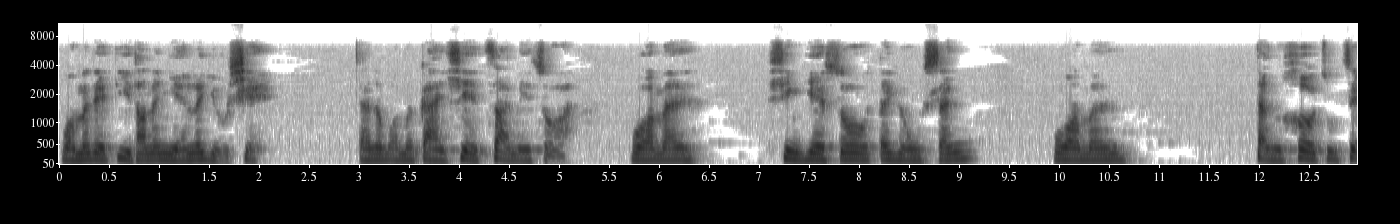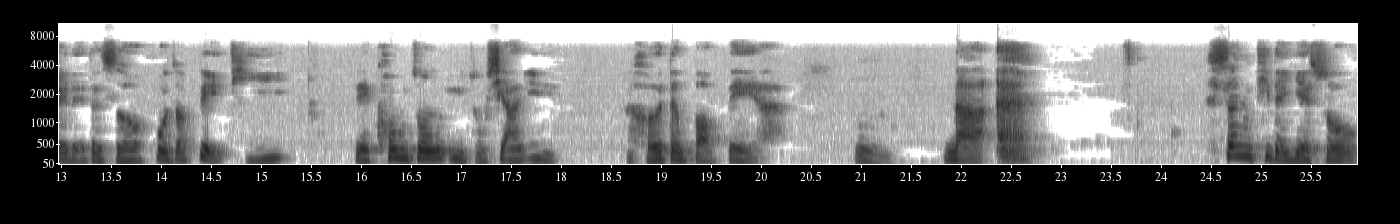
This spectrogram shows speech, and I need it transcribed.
我们在地上的年日有限，但是我们感谢赞美主，我们信耶稣的永生，我们。等候主再来的时候，或者被提，在空中与主相遇，何等宝贝啊！嗯，那 身体的耶稣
